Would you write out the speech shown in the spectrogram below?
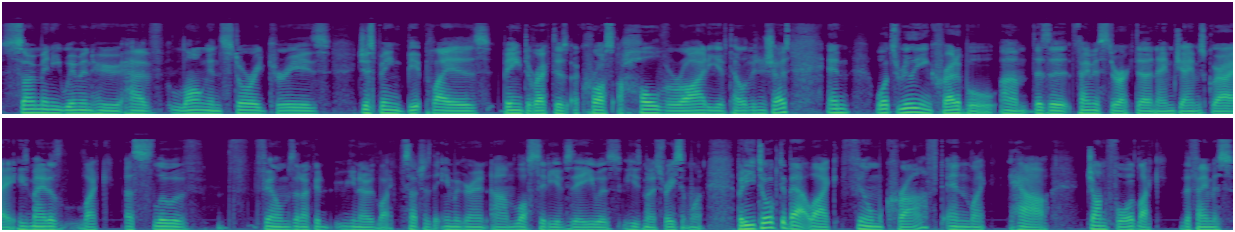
so many women who have long and storied careers just being bit players, being directors across a whole variety of television shows. And what's really incredible, um, there's a famous director named James Gray. He's made a, like a slew of films and I could, you know, like such as The Immigrant, um, Lost City of Z was his most recent one. But he talked about like film craft and like how John Ford, like the famous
